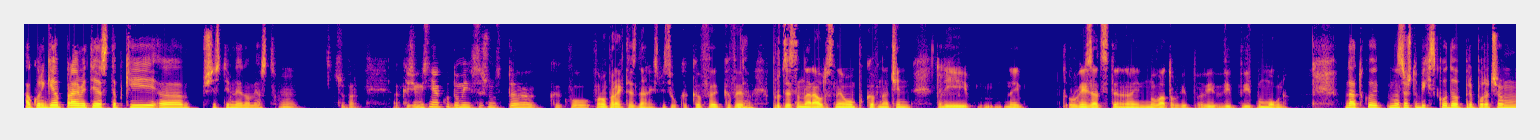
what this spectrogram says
Ако не ги направим тези стъпки, ще стоим на едно място. М, супер. А кажи ми с някои думи всъщност какво, какво направихте с Дани? В смисъл, какъв е, какъв е да. процесът на работа с него, по какъв начин нали, нали, организацията на Новатор ви, ви, ви, ви помогна? Да, тук също бих искал да препоръчам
